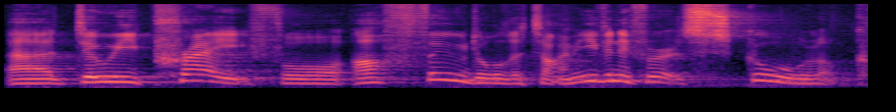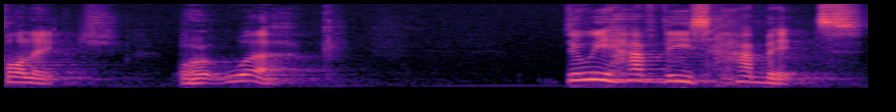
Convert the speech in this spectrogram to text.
Uh, do we pray for our food all the time, even if we're at school or college or at work? Do we have these habits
